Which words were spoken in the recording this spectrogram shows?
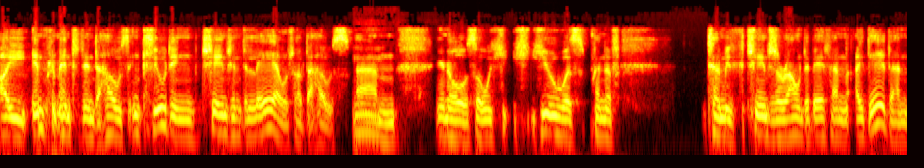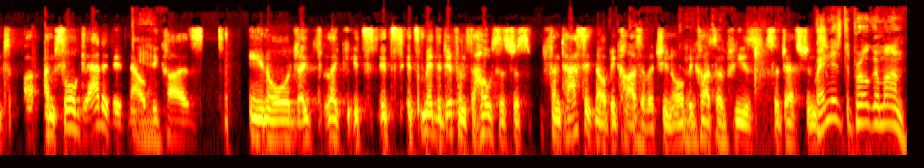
I implemented in the house, including changing the layout of the house. Mm. Um, you know, so Hugh was kind of tell me to change it around a bit, and I did, and I'm so glad I did now yeah. because you know, like like it's it's it's made the difference. The house is just fantastic now because of it, you know, Good. because of his suggestions. When is the program on?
